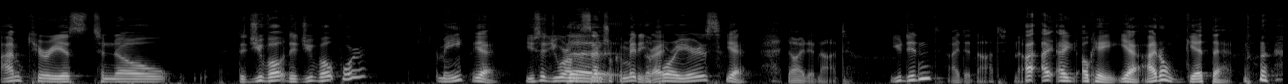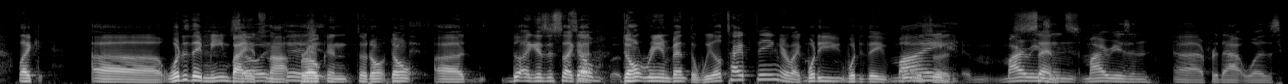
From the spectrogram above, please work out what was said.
I'm curious to know. Did you vote? Did you vote for it? Me? Yeah, you said you were on the, central committee, the right? Four years? yeah, No, I did not. You didn't. I did not. No. I, I, I okay, yeah, I don't get that. like, uh, what do they mean by So it's not the- broken? So don't don't. Uh, like, is this like So- a don't reinvent the wheel type thing, or like what do you what do they? what was my the- my reason sense? my reason uh, for that was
